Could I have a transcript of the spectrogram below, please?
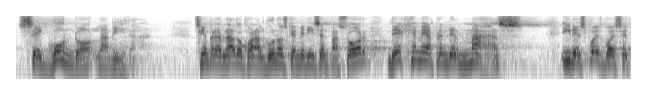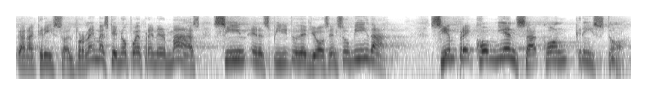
segundo la vida. Siempre he hablado con algunos que me dicen, pastor, déjeme aprender más y después voy a aceptar a Cristo. El problema es que no puede aprender más sin el Espíritu de Dios en su vida. Siempre comienza con Cristo.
